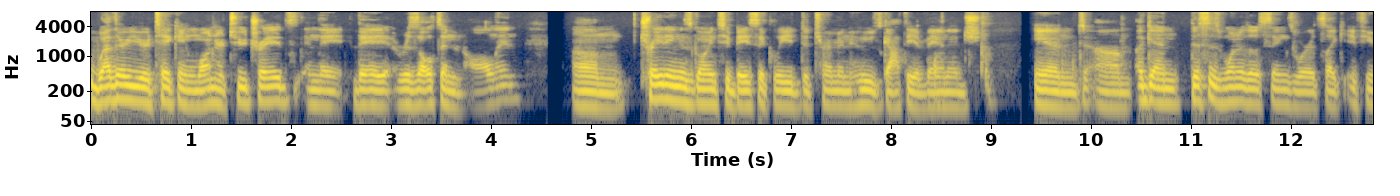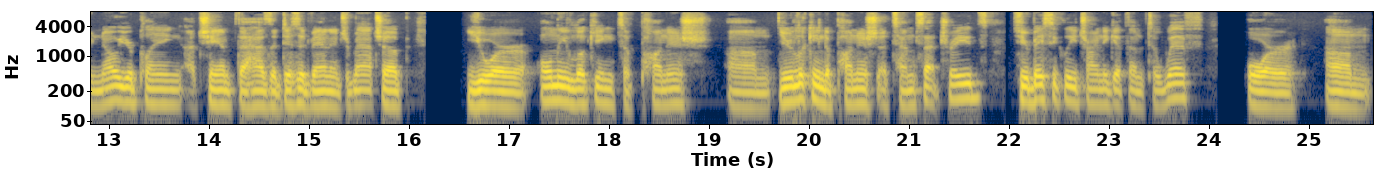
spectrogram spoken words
whether you're taking one or two trades and they they result in an all in um, trading is going to basically determine who's got the advantage. And um, again, this is one of those things where it's like if you know you're playing a champ that has a disadvantage matchup, you're only looking to punish. Um, you're looking to punish attempts at trades. So you're basically trying to get them to whiff, or um,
